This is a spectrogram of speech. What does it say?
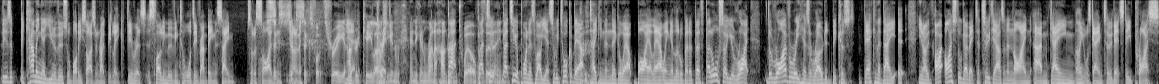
there's a becoming a universal body size in rugby league. There is it's slowly moving towards everyone being the same sort of size. Six, and, you know I mean? Six foot three, 100 yeah, kilos, you can, and you can run 112 but, but 13. To, but to your point as well, yeah. So we talk about taking the niggle out by allowing a little bit of biff, but also you're right. The rivalry has eroded because back in the day, it, you know, I, I, still go back to 2009 um, game. I think it was game two that Steve Price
